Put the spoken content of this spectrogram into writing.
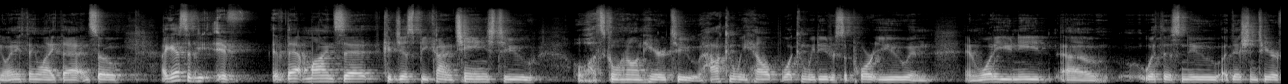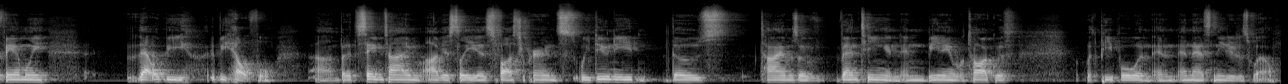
know anything like that. And so I guess if you, if if that mindset could just be kind of changed to oh, what's going on here too? How can we help? What can we do to support you? And and what do you need uh, with this new addition to your family? That would be it'd be helpful. Um, but at the same time, obviously, as foster parents, we do need those times of venting and, and being able to talk with with people, and, and, and that's needed as well.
